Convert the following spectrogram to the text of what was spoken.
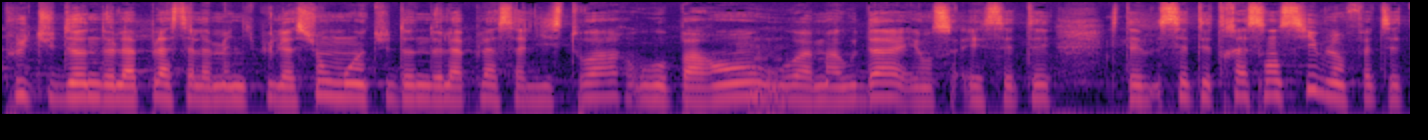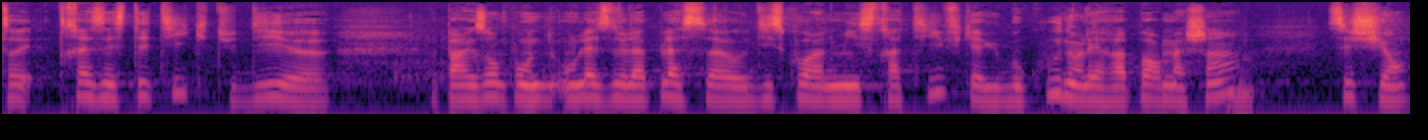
plus tu donnes de la place à la manipulation moins tu donnes de la place à l'histoire ou aux parents mm. ou à Maouda et, et c'était c'était très sensible en fait c'était très esthétique tu dis Par exemple, on, laisse de la place au discours administratif, qu'il y a eu beaucoup dans les rapports machin. Mm. C'est chiant.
